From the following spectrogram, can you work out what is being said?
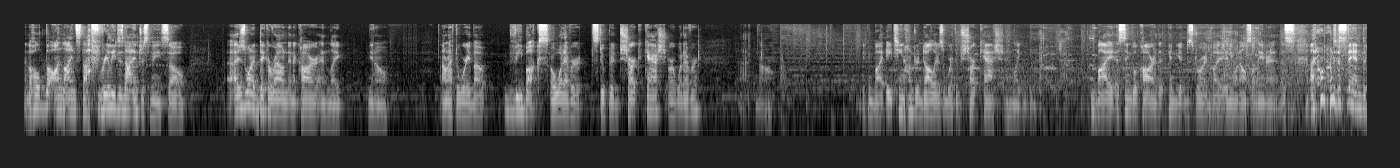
and the whole the online stuff really does not interest me. So I just want to dick around in a car and like, you know, I don't have to worry about V-Bucks or whatever stupid shark cash or whatever. Uh, no. You can buy $1,800 worth of shark cash and like buy a single car that can get destroyed by anyone else on the internet. This I don't understand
